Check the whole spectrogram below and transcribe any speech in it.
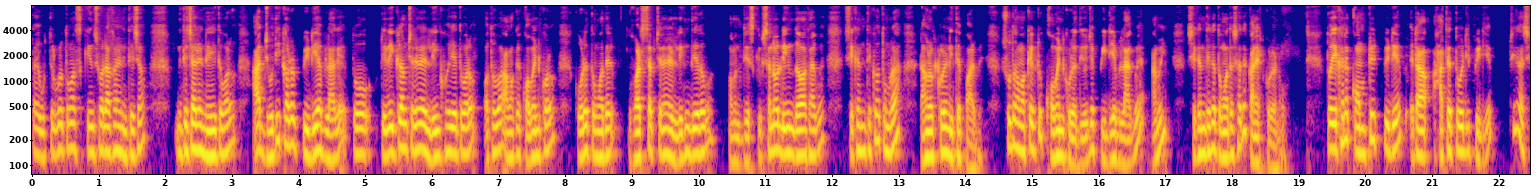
তাই উত্তরগুলো তোমার স্ক্রিনশট আকারে নিতে চাও, নিতে চাইলে নিয়ে নিতে পারো। আর যদি কারোর পিডিএফ লাগে, তো টেলিগ্রাম চ্যানেলের লিঙ্ক হয়ে যেতে পারো, অথবা আমাকে কমেন্ট করো, করে তোমাদের হোয়াটসঅ্যাপ চ্যানেলের লিঙ্ক দিয়ে দেবো। আমার ডিসক্রিপশানেও লিঙ্ক দেওয়া থাকবে, সেখান থেকেও তোমরা ডাউনলোড করে নিতে পারবে। শুধু আমাকে একটু কমেন্ট করে দিও যে পিডিএফ লাগবে, আমি সেখান থেকে তোমাদের সাথে কানেক্ট করে নেব। তো এখানে কমপ্লিট পিডিএফ এটা হাতের তৈরি পিডিএফ ঠিক আছে?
